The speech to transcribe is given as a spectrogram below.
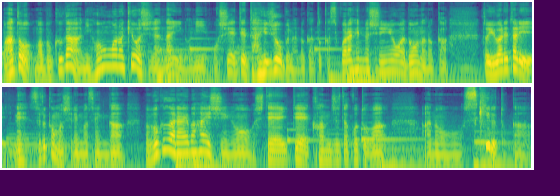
まあ、と、まあ、僕が日本語の教師じゃないのに教えて大丈夫なのかとか、そこら辺の信用はどうなのかと言われたりね、するかもしれませんが、まあ僕がライブ配信をしていて感じたことは、あの、スキルとか、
